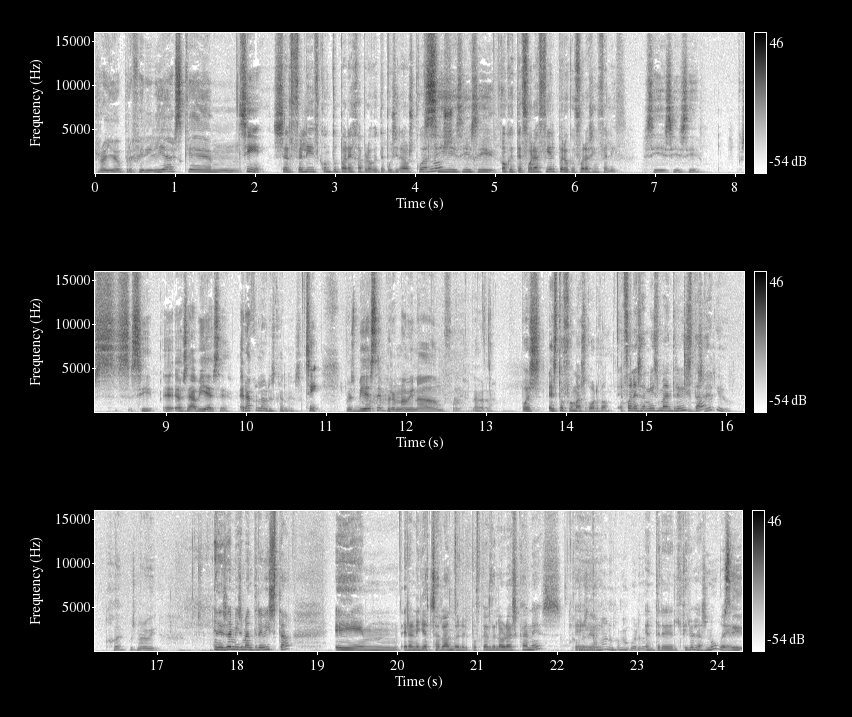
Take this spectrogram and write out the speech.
Rollo, ¿preferirías que... mm, Sí, ser feliz con tu pareja pero que te pusiera los cuernos. Sí, sí, sí. O que te fuera fiel pero que fueras infeliz. Sí, sí, sí. Pues, sí, eh, o sea, vi ese. ¿Era con Laura Escanes? Sí, Pues vi ese, pero no vi nada de homofobia, la verdad. pues esto fue más gordo. Fue en esa misma entrevista. ¿En serio? Joder, pues no lo vi. En esa misma entrevista eh, eran ellas charlando en el podcast de Laura Escanes. ¿Cómo se eh, llama? Nunca me acuerdo. Entre el cielo y las nubes. Sí,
